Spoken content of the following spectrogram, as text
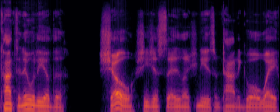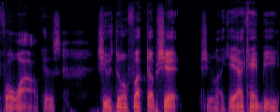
continuity of the show, she just said like she needed some time to go away for a while because she was doing fucked up shit. She was like, "Yeah, I can't be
